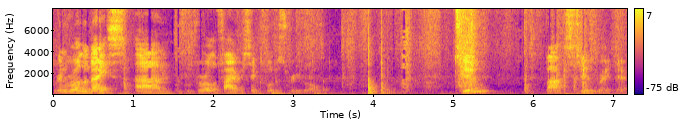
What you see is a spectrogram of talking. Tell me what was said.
We're gonna roll the dice. Um, if we roll a five or six, we'll just re-roll it. Two, box two, right there.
